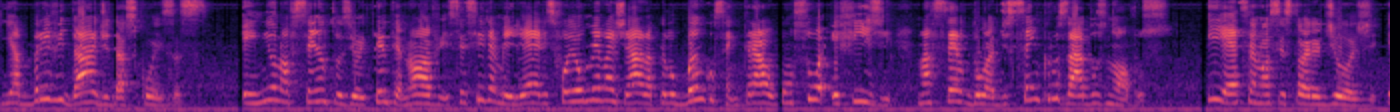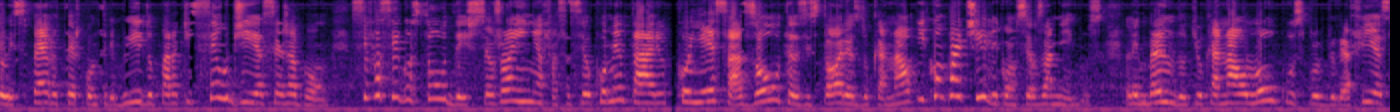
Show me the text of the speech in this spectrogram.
e a brevidade das coisas. Em 1989, Cecília Meirelles foi homenageada pelo Banco Central com sua efígie na cédula de 100 cruzados novos. E essa é a nossa história de hoje. Eu espero ter contribuído para que seu dia seja bom. Se você gostou, deixe seu joinha, faça seu comentário, conheça as outras histórias do canal e compartilhe com seus amigos. Lembrando que o canal Loucos por Biografias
